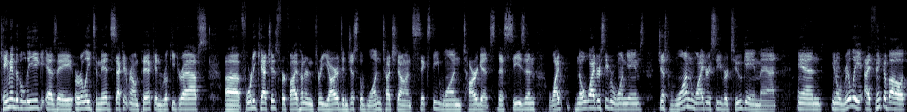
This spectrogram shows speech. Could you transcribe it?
came into the league as a early to mid second round pick in rookie drafts. Uh, 40 catches for 503 yards and just the one touchdown on 61 targets this season. Wide, no wide receiver one games, just one wide receiver two game, Matt. And, you know, really, I think about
